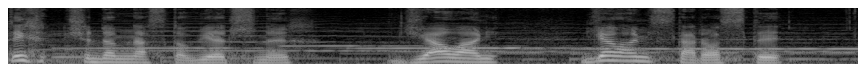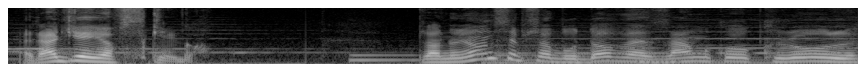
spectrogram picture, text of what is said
tych XVII-wiecznych działań, działań starosty Radziejowskiego. Planujący przebudowę zamku król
